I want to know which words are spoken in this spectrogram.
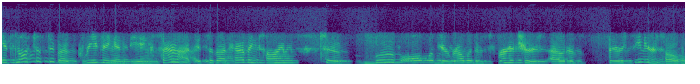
It's not just about grieving and being sad. It's about having time to move all of your relatives' furniture out of their seniors' home,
